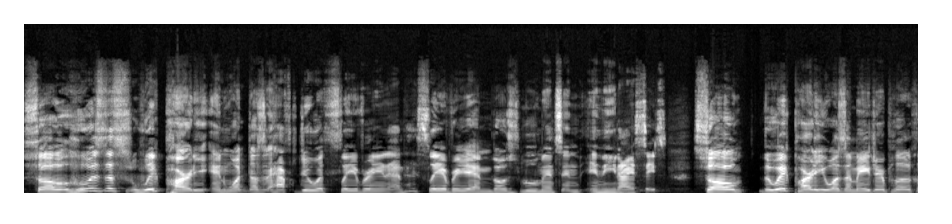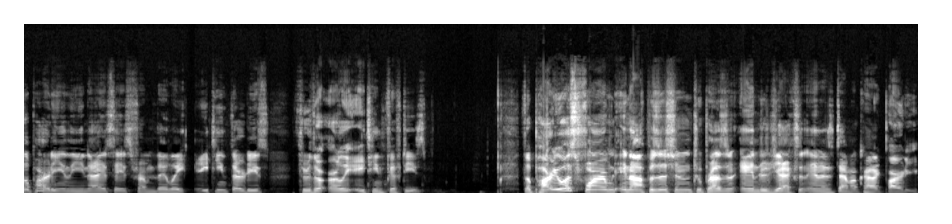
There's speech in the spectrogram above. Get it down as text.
So, who is this Whig Party, and what does it have to do with slavery and anti-slavery and those movements in in the United States? So, the Whig Party was a major political party in the United States from the late 1830s through the early 1850s. The party was formed in opposition to President Andrew Jackson and his Democratic Party.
